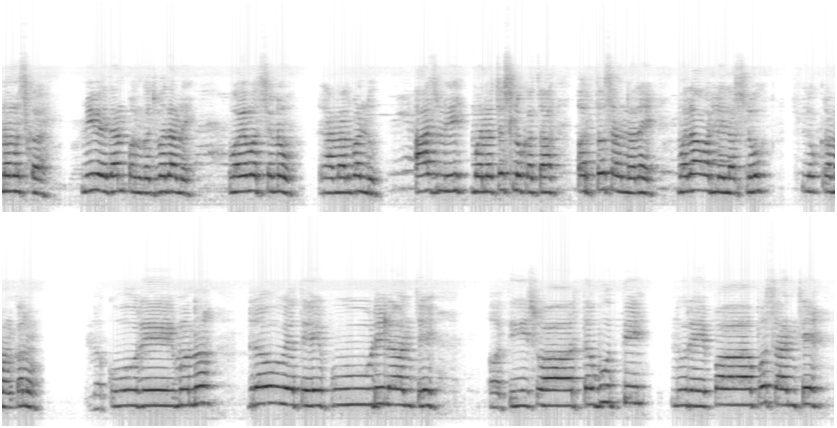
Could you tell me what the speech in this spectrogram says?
नमस्कार. मी वेदांत पंकज बदाने वय वर्ष नऊ राहणार बंडू. आज मी मनाच्या श्लोकाचा अर्थ सांगणार आहे. मला आवडलेला श्लोक श्लोक क्रमांक नऊ. नको रे मन द्रव्य ते पुढीलांचे अतिस्वार्थ बुद्धी नुरे पाप सांचे.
